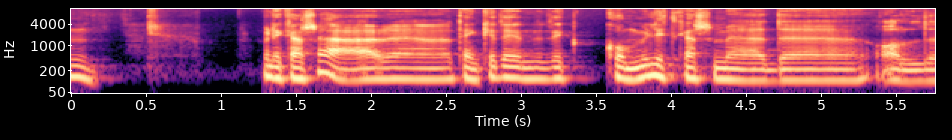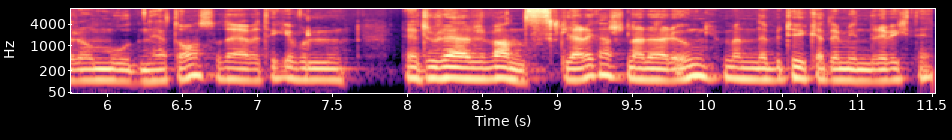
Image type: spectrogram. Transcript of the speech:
Mm. Men det kanskje er eh, jeg tenker det, det kommer litt kanskje med eh, alder og modenhet òg. Så det, jeg vet ikke hvor, jeg tror det er vanskeligere kanskje når du er ung, men det betyr ikke at det er mindre viktig.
